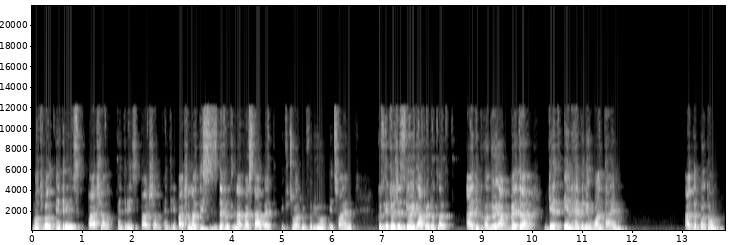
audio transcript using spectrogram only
Multiple entries, partial entries, partial entry, partial. Now this is definitely not my style, but if it's working for you, it's fine. Because it was just going up. I don't love adding on the way up. Better get in heavily one time at the bottom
